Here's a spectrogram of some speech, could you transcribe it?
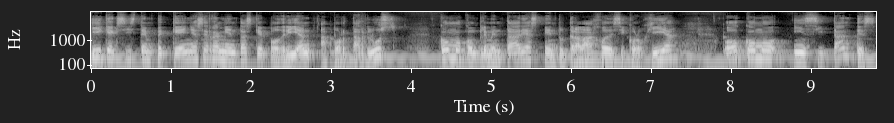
y que existen pequeñas herramientas que podrían aportar luz como complementarias en tu trabajo de psicología o como incitantes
